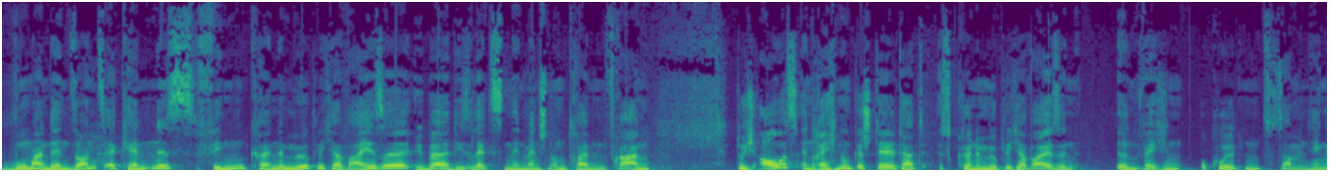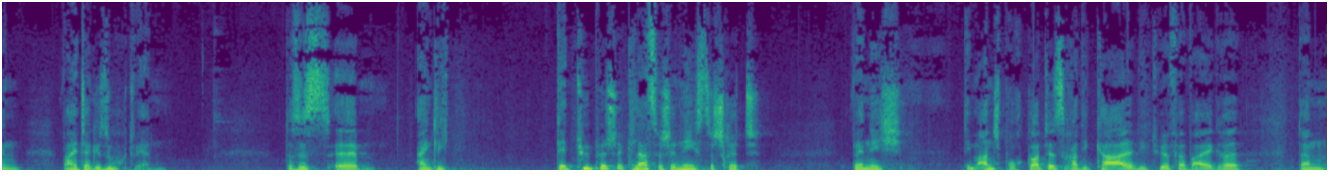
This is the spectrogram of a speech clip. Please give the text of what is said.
wo man denn sonst Erkenntnis finden könne, möglicherweise über diese letzten den Menschen umtreibenden Fragen, durchaus in Rechnung gestellt hat, es könne möglicherweise in irgendwelchen okkulten Zusammenhängen weiter gesucht werden. Das ist äh, eigentlich der typische, klassische nächste Schritt. Wenn ich dem Anspruch Gottes radikal die Tür verweigere, dann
